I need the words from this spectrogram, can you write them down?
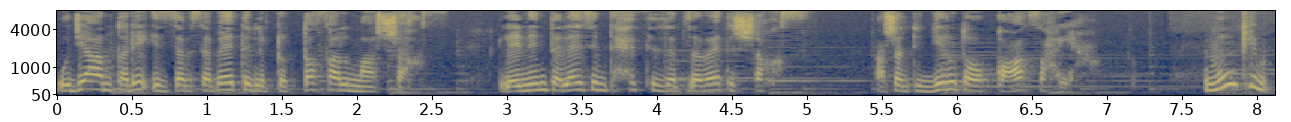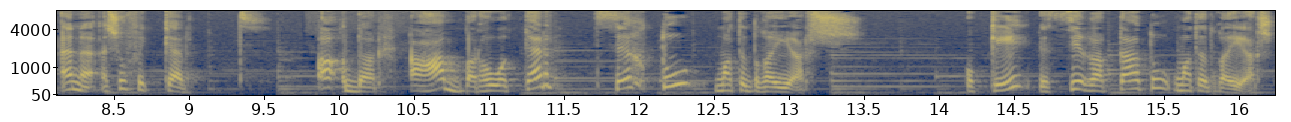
ودي عن طريق الذبذبات اللي بتتصل مع الشخص. لأن أنت لازم تحس ذبذبات الشخص عشان تديله توقعات صحيحة. ممكن أنا أشوف الكارت أقدر أعبر هو الكارت صيغته ما تتغيرش. okay؟ الصيغة بتاعته ما تتغيرش.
